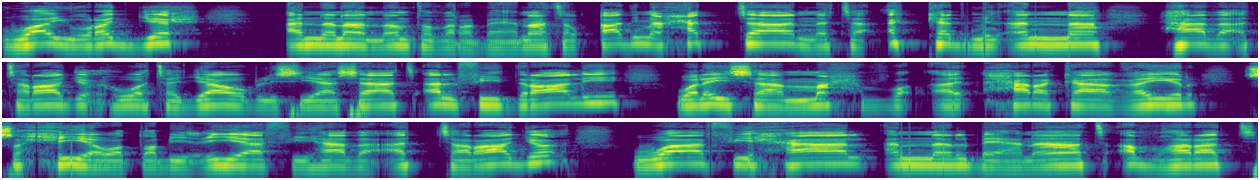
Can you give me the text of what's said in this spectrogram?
ويرجح أننا ننتظر البيانات القادمة حتى نتأكد من أن هذا التراجع هو تجاوب لسياسات الفيدرالي وليس محض حركة غير صحية وطبيعية في هذا التراجع وفي حال أن البيانات أظهرت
